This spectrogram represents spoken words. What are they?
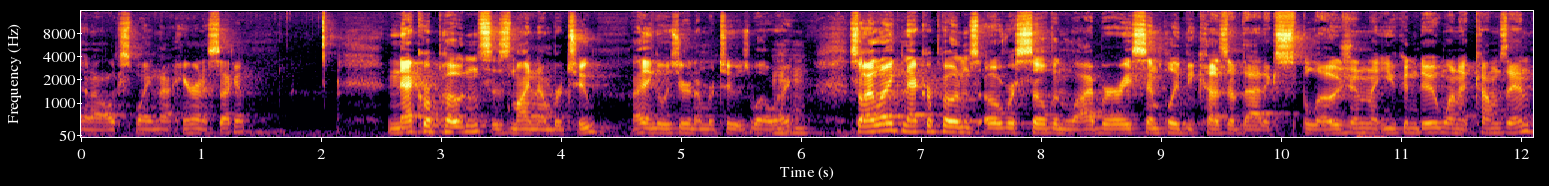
and I'll explain that here in a second. Necropotence is my number two. I think it was your number two as well, right? So I like Necropotence over Sylvan Library simply because of that explosion that you can do when it comes in.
